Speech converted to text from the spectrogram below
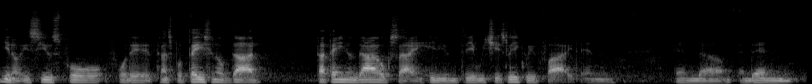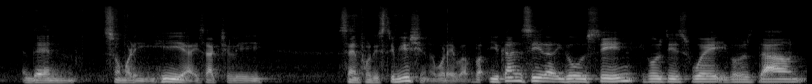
you know, is used for, for the transportation of that titanium dioxide, helium-3, which is liquefied, and, and, um, and then and then somebody in here is actually sent for distribution or whatever. But you can see that it goes in, it goes this way, it goes down,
